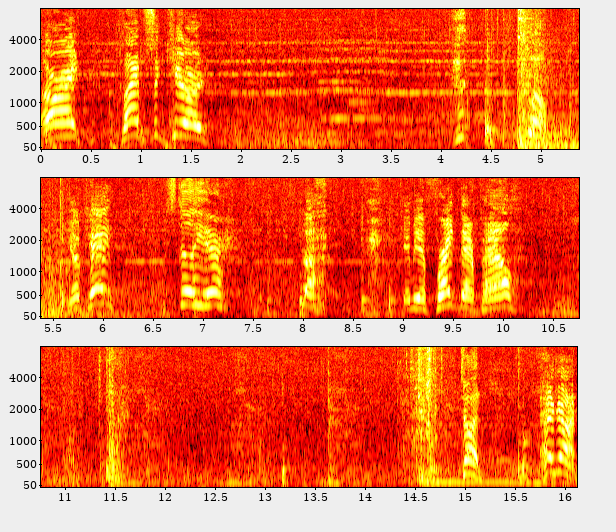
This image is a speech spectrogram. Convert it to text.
All right, clamp secured. Whoa. You okay? Still here. Ah, Gave me a fright there, pal. Done. Hang on.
